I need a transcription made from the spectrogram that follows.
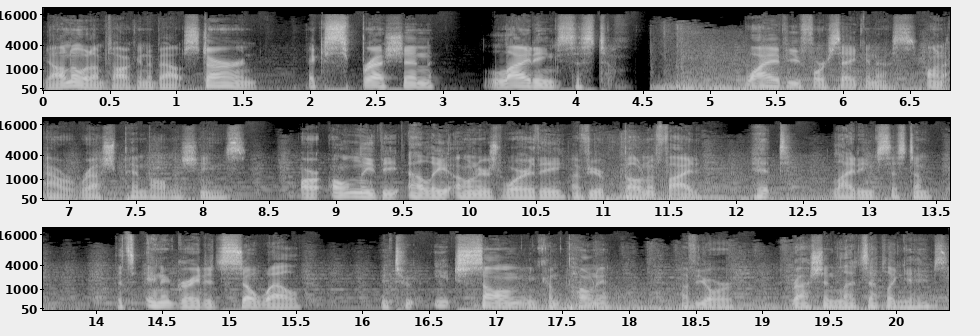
Y'all know what I'm talking about. Stern Expression Lighting System. Why have you forsaken us on our Rush pinball machines? Are only the LE owners worthy of your bona fide hit lighting system that's integrated so well into each song and component of your Rush and Led Zeppelin games?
